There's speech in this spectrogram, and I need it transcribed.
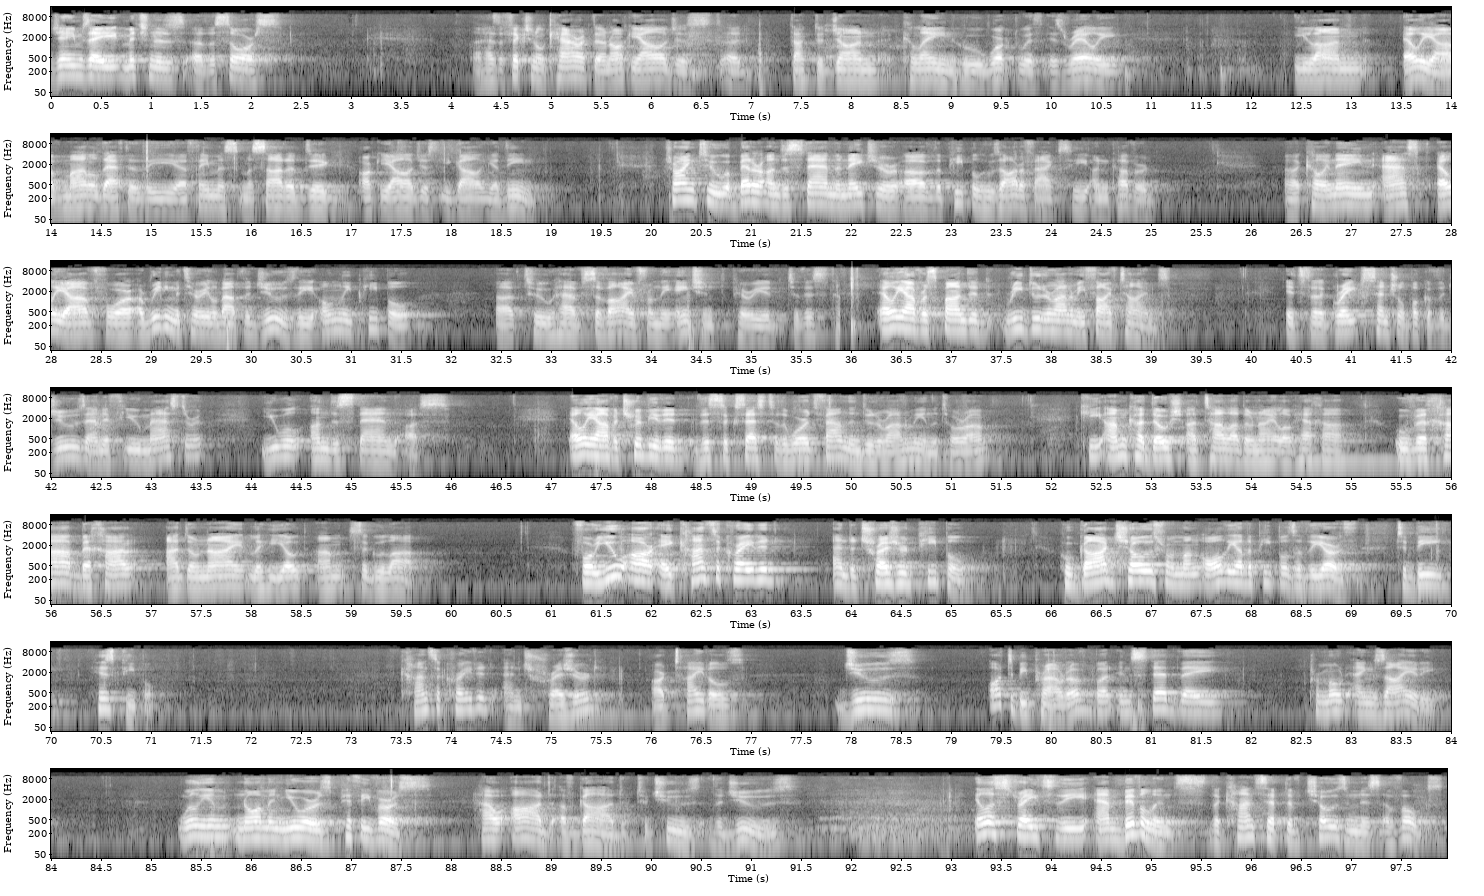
James A. Michener's uh, The Source uh, has a fictional character, an archaeologist, uh, Dr. John Cullinane, who worked with Israeli Ilan Eliav, modeled after the uh, famous Masada dig archaeologist Igal Yadin. Trying to better understand the nature of the people whose artifacts he uncovered, uh, asked Eliav for a reading material about the Jews, the only people uh, to have survived from the ancient period to this time. Eliav responded, Read Deuteronomy five times. It's the great central book of the Jews, and if you master it, you will understand us. Eliav attributed this success to the words found in Deuteronomy in the Torah Ki am kadosh atal Adonai Elohecha, Adonai lehiyot am. For you are a consecrated and a treasured people, who God chose from among all the other peoples of the earth to be his people. Consecrated and treasured are titles Jews ought to be proud of, but instead they promote anxiety. William Norman Ewer's pithy verse, How odd of God to choose the Jews, illustrates the ambivalence the concept of chosenness evokes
